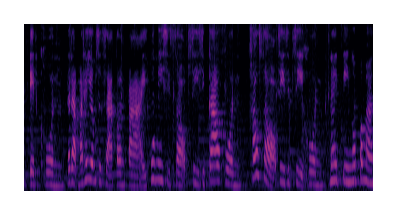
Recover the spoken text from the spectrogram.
41 คน ระดับมัธยมศึกษาตอนปลาย ผู้มีสิทธิสอบ 49 คน เข้าสอบ 44 คน ในปีงบประมาณ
